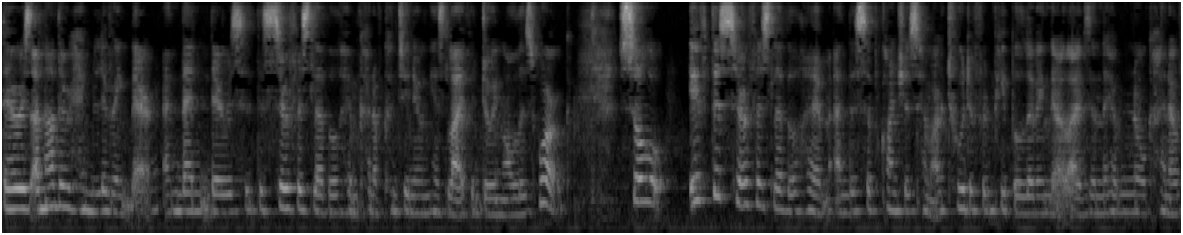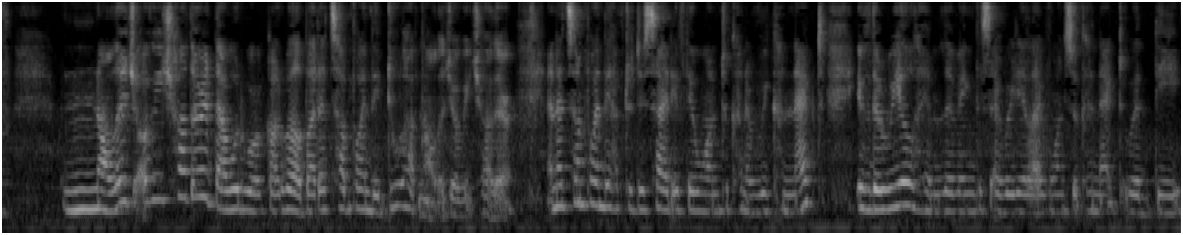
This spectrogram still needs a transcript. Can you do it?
there is another him living there and then there's the surface level him kind of continuing his life and doing all his work so if the surface level him and the subconscious him are two different people living their lives and they have no kind of knowledge of each other that would work out well. But at some point they do have knowledge of each other. And at some point they have to decide if they want to kind of reconnect if the real him living this everyday life wants to connect with the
